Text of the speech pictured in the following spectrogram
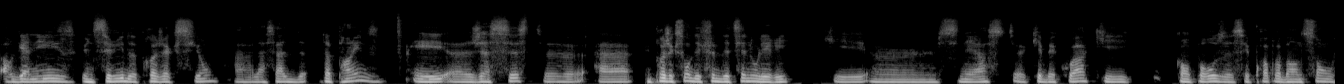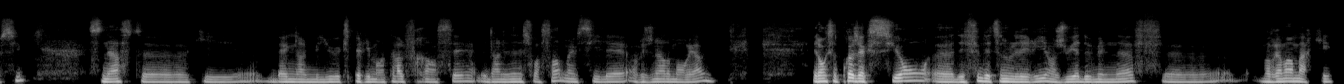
organise une série de projections à la salle de, Pines et euh, j'assiste euh, à une projection des films d'Étienne O'Leary, qui est un cinéaste québécois qui compose ses propres bandes-son aussi. Cinéaste euh, qui baigne dans le milieu expérimental français dans les années 60, même s'il est originaire de Montréal. Et donc, cette projection des films d'Étienne O'Leary en juillet 2009 m'a vraiment marqué,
